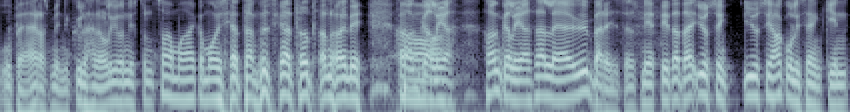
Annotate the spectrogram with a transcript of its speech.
upea herrasmies, niin kyllä hän oli onnistunut saamaan aikamoisia tämmöisiä tota noin, niin hankalia, hankalia sällejä ympäriinsä. Jos miettii tätä Jussi, Jussi Hakulisenkin,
